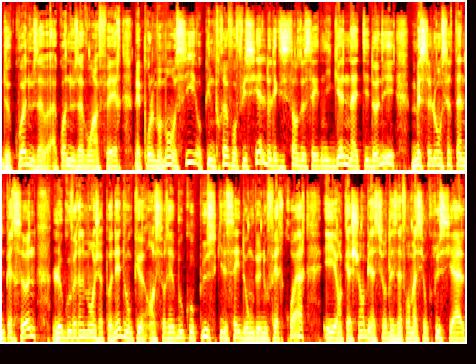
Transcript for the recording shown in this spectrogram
de quoi nous à quoi nous avons affaire. Mais pour le moment aussi, aucune preuve officielle de l'existence de Sanigen n'a été donnée, mais selon certaines personnes le gouvernement japonais donc euh, en ferait beaucoup plus qu'il essaye donc de nous faire croire et en cachant bien sûr des informations cruciales.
